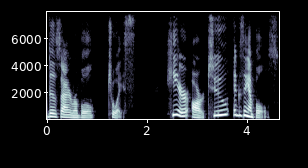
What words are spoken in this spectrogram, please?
desirable choice. Here are two examples.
